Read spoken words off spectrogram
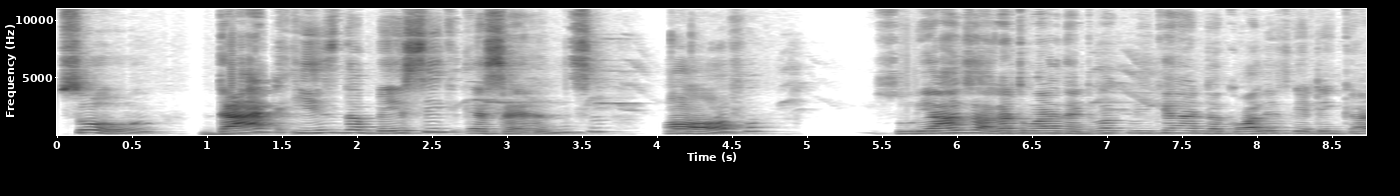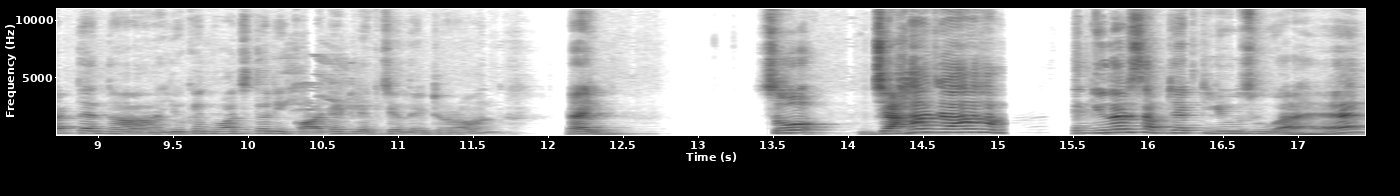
so that is the basic essence of Suryansh, अगर तुम्हारा नेटवर्क वीक है and the call is getting cut then you can watch the recorded lecture later on right so जहाँ जहाँ हमारा सिंगुलर सब्जेक्ट यूज़ हुआ है,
